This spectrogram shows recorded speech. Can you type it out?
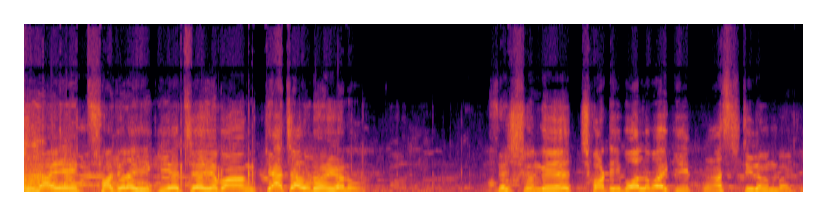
ইউনাইট সজোরে হিঁকিয়েছে এবং ক্যাচ আউট হয়ে গেল। সেই সঙ্গে ছটি বল বাকি পাঁচটি রান বাকি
